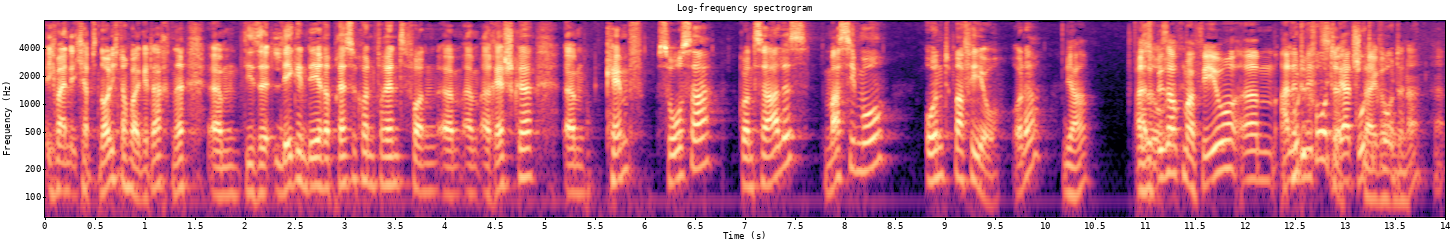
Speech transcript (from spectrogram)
Ich meine, ich habe es neulich nochmal gedacht, ne? ähm, diese legendäre Pressekonferenz von ähm, ähm, Reschke, ähm, Kempf, Sosa, Gonzales, Massimo und Maffeo, oder? Ja. Also, also bis auf Maffeo, ähm, alle gute Quote, gute Quote, ne? Ja.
